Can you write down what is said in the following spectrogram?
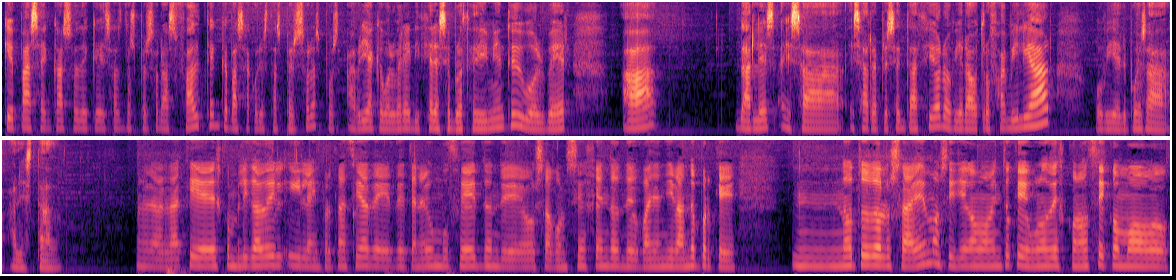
¿Qué pasa en caso de que esas dos personas falten? ¿Qué pasa con estas personas? Pues habría que volver a iniciar ese procedimiento y volver a darles esa, esa representación o bien a otro familiar o bien pues al Estado. Bueno, la verdad que es complicado y, la importancia de, de, tener un buffet donde os aconsejen, donde os vayan llevando, porque no todos lo sabemos y llega un momento que uno desconoce cómo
